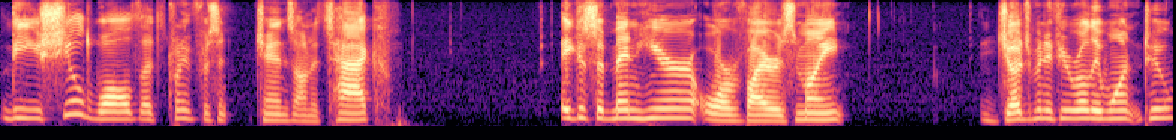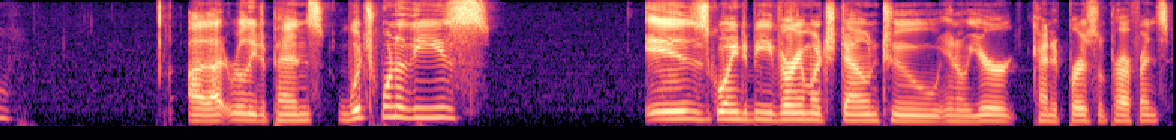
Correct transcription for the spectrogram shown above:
the shield wall, that's 20% chance on attack. Aegis of Menhir, or Vire's Might. Judgment if you really want to. Uh, that really depends. Which one of these is going to be very much down to, you know, your kind of personal preference.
